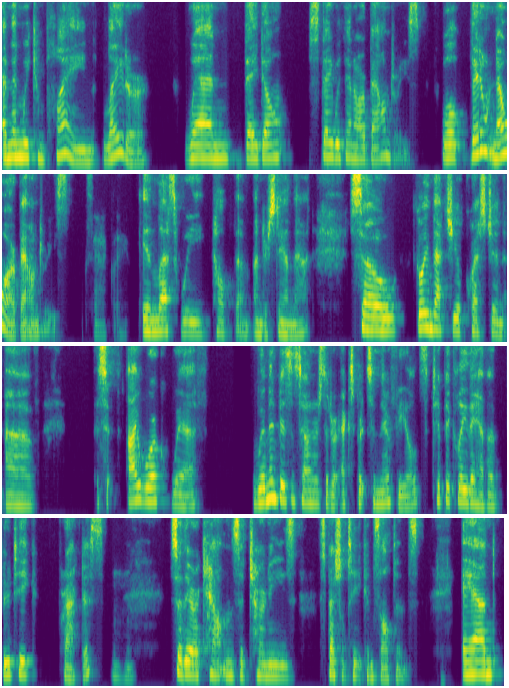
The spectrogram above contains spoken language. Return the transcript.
And then we complain later when they don't stay within our boundaries. Well, they don't know our boundaries. Exactly. Unless we help them understand that. So, going back to your question of, so I work with women business owners that are experts in their fields. Typically, they have a boutique practice. Mm-hmm. So, they're accountants, attorneys, specialty consultants. And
